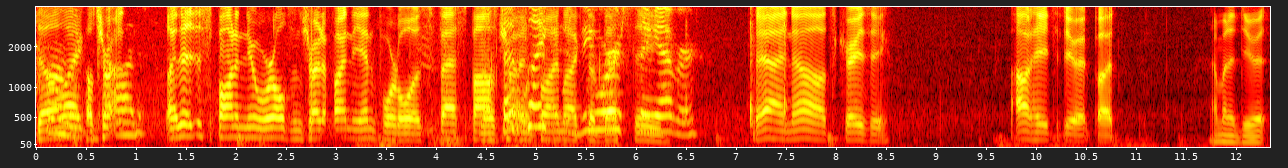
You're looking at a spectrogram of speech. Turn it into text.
They'll Oh like I'll try- God. Like they just spawn in new worlds and try to find the end portal as fast as Well, possible. try That's like, find, like, the, the worst thing seed. ever. Yeah, I know it's crazy. I would hate to do it, but I'm gonna do it.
